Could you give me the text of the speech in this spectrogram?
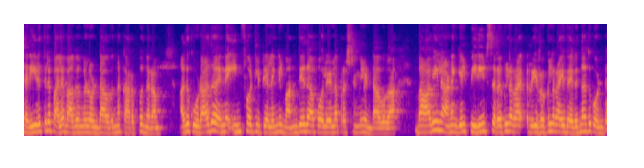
ശരീരത്തിലെ പല ഭാഗങ്ങളിലും ഉണ്ടാവുന്ന കറുപ്പ് നിറം അതുകൂടാതെ തന്നെ ഇൻഫെർട്ടിലിറ്റി അല്ലെങ്കിൽ വന്ധ്യത പോലെയുള്ള പ്രശ്നങ്ങൾ ഉണ്ടാവുക. ഭാവിയിലാണെങ്കിൽ പീരീഡ്സ് ഇറഗുലർ ഇറഗുലറായി വരുന്നത് കൊണ്ട്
